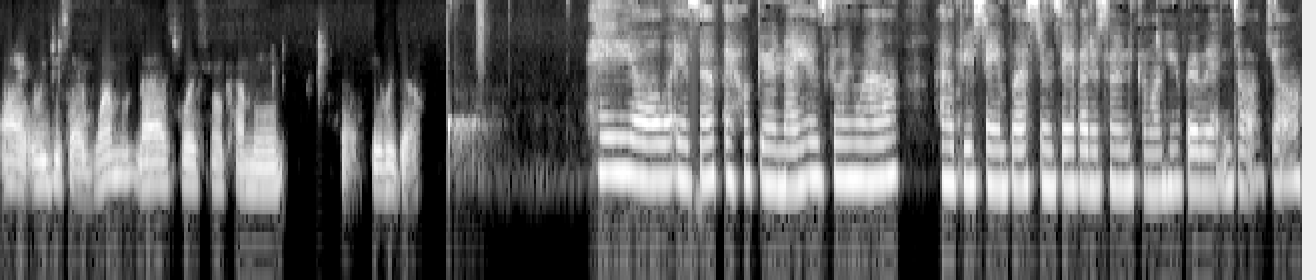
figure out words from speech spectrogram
All right, we just had one last voicemail come in. So here we go. Hey y'all, what is up? I hope your night is going well. I hope you're staying blessed and safe. I just wanted to come on here for a bit and talk, y'all.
